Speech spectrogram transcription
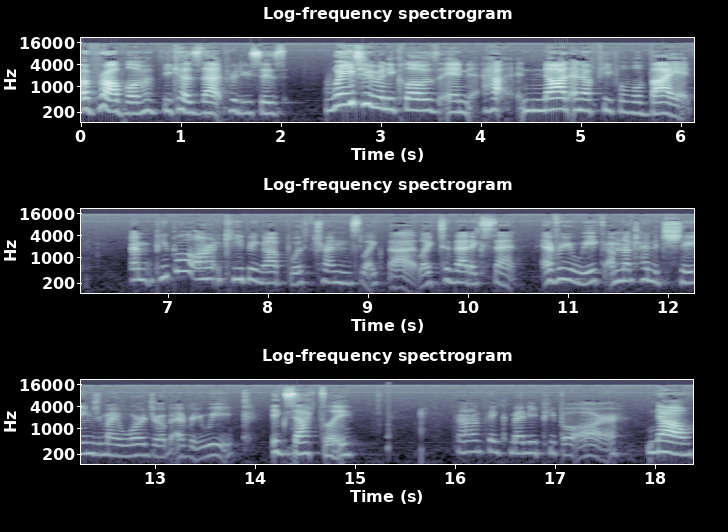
a problem because that produces way too many clothes and ha- not enough people will buy it. And people aren't keeping up with trends like that, like to that extent. Every week, I'm not trying to change my wardrobe every week. Exactly. I don't think many people are. No.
